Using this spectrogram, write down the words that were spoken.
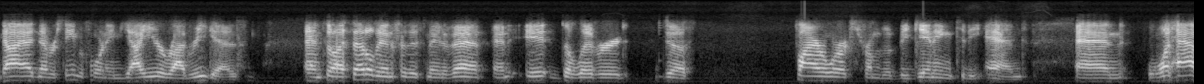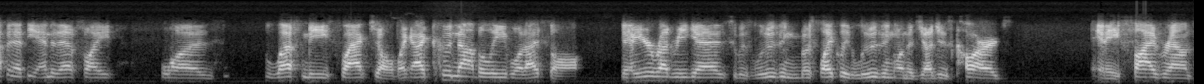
guy I'd never seen before named Yair Rodriguez. And so I settled in for this main event, and it delivered just fireworks from the beginning to the end. And what happened at the end of that fight was left me slack jawed. Like I could not believe what I saw. Yair Rodriguez, who was losing, most likely losing on the judges' cards in a five round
